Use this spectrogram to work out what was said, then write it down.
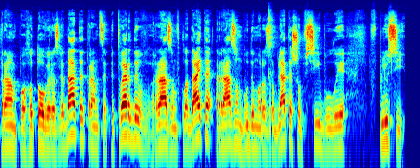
Трамп готовий розглядати. Трамп це підтвердив. Разом вкладайте, разом будемо розробляти, щоб всі були в плюсі.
